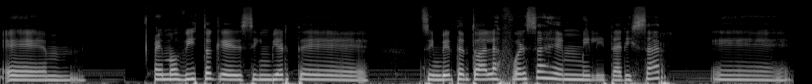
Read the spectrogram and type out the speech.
em, hemos visto que se invierte, se invierten todas las fuerzas en militarizar eh,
